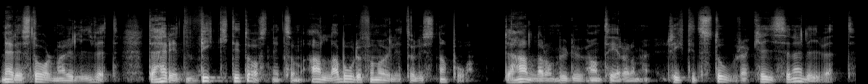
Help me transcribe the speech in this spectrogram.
När det stormar i livet. Det här är ett viktigt avsnitt som alla borde få möjlighet att lyssna på. Det handlar om hur du hanterar de riktigt stora kriserna i livet.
